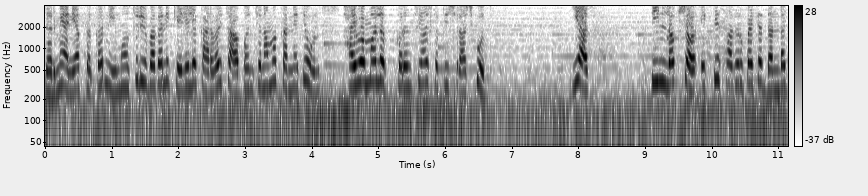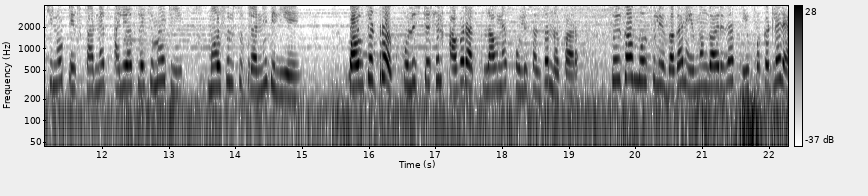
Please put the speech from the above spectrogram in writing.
दरम्यान या प्रकरणी महसूल विभागाने केलेल्या कारवाईचा पंचनामा करण्यात येऊन हायवा मालक करणसिंह सतीश राजपूत यास तीन लक्ष एकतीस हजार रुपयाच्या दंडाची नोटीस काढण्यात आली असल्याची माहिती महसूल सूत्रांनी दिली आहे. वाळूचा ट्रक पोलीस स्टेशन आवारात लावण्यास पोलिसांचा नकार सोयगाव महसूल विभागाने मंगळवारी रात्री पकडलेल्या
